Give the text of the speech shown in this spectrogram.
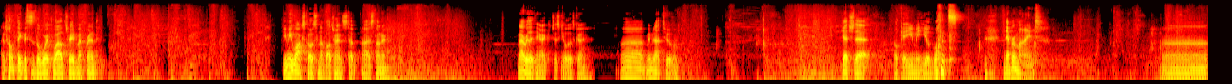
I don't think this is the worthwhile trade, my friend. Yuumi walks close enough, I'll try and step, uh, stun her. I really think I could just kill this guy. Uh, maybe not two of them. Catch that. Okay, Yuumi healed once. Never mind. Uh,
